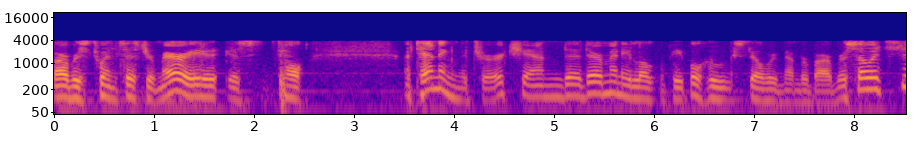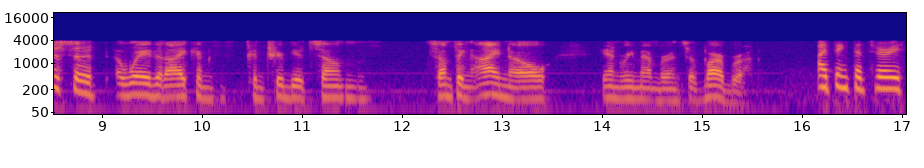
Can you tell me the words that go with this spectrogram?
Barbara's twin sister Mary is still attending the church, and uh, there are many local people who still remember Barbara. So it's just a, a way that I can contribute some something I know in remembrance of Barbara. I think that's very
